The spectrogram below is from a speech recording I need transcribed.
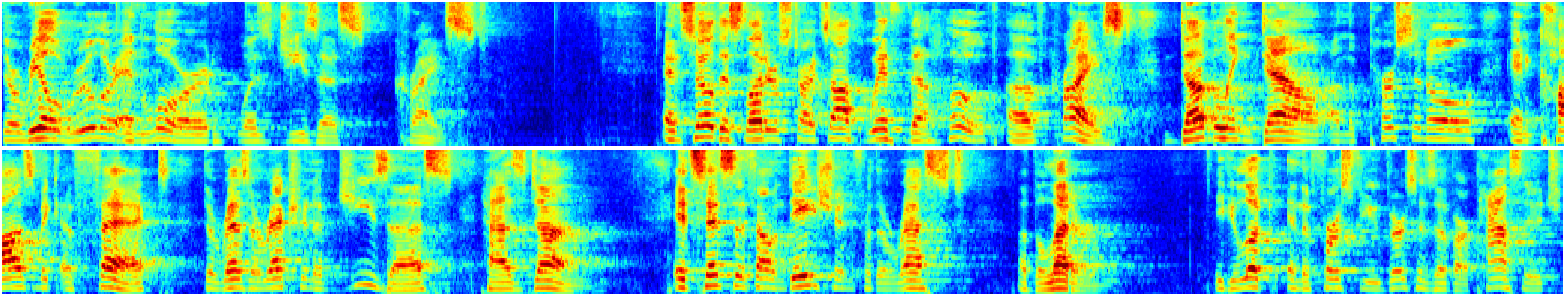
their real ruler and Lord was Jesus Christ. And so this letter starts off with the hope of Christ, doubling down on the personal and cosmic effect the resurrection of Jesus has done. It sets the foundation for the rest of the letter. If you look in the first few verses of our passage,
